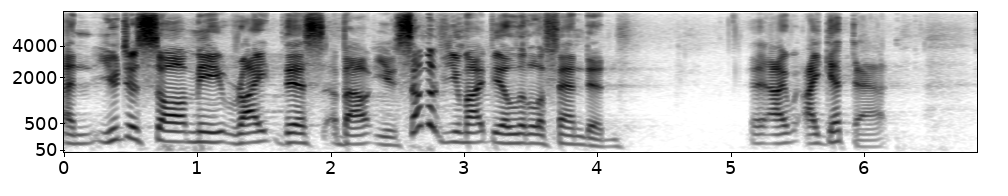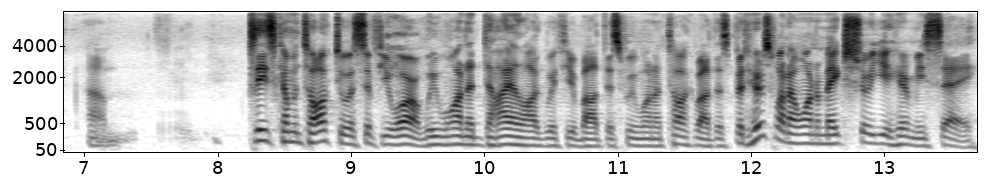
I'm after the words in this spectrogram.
And you just saw me write this about you. Some of you might be a little offended. I, I get that. Um, please come and talk to us if you are. We want to dialogue with you about this. We want to talk about this. But here's what I want to make sure you hear me say.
